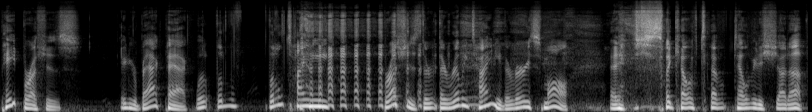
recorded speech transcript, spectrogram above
paintbrushes in your backpack. Little little, little tiny brushes. They're they're really tiny. They're very small." And she's like tell, tell, telling me to shut up.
